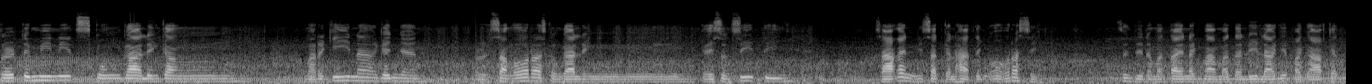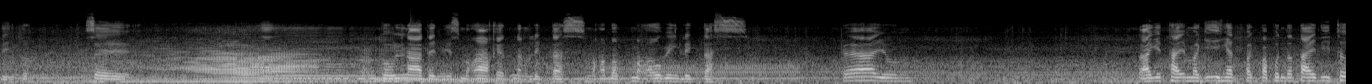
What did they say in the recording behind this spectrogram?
30 minutes kung galing kang Marikina, ganyan. Or isang oras kung galing Quezon City. Sa akin, isa't kalahating oras eh. Kasi hindi naman tayo nagmamadali lagi pag aakyat dito. Kasi ang goal natin is makakit ng ligtas, makabab, makauwing ligtas. Kaya yun, lagi tayo mag-iingat pag papunta tayo dito.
